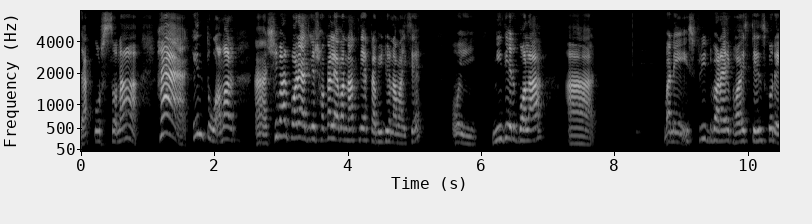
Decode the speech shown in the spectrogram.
যা করছ না? হ্যাঁ কিন্তু আমার সীমার পরে আজকে সকালে আবার নাতনি একটা ভিডিও নামাইছে। ওই নিজের গলা আর মানে স্পিড বাড়ায় ভয়েস চেঞ্জ করে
